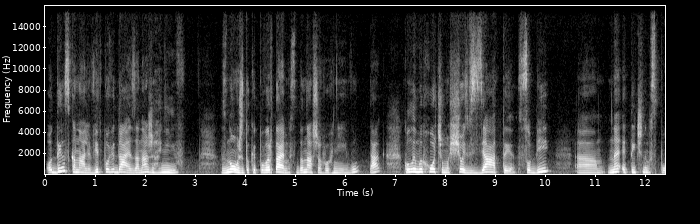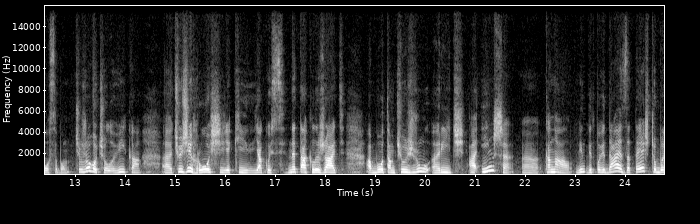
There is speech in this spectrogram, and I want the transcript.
Один з каналів відповідає за наш гнів. Знову ж таки повертаємося до нашого гніву. Так? Коли ми хочемо щось взяти собі неетичним способом, чужого чоловіка, е, чужі гроші, які якось не так лежать, або там чужу річ. А інше е, канал він відповідає за те, щоб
